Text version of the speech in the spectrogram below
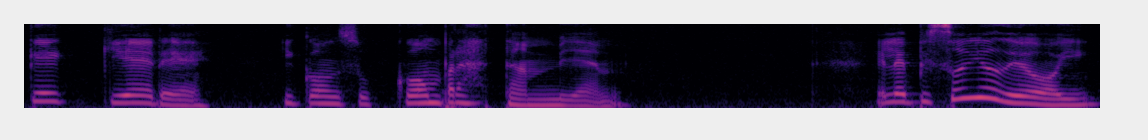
que quiere y con sus compras también. El episodio de hoy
